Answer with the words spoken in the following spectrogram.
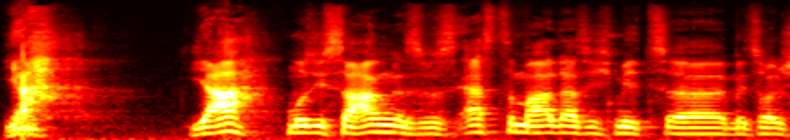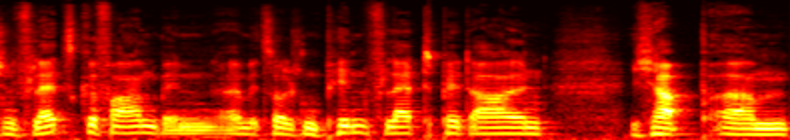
Ja, ja, muss ich sagen, es ist das erste Mal, dass ich mit, äh, mit solchen Flats gefahren bin, äh, mit solchen Pin-Flat-Pedalen. Ich habe ähm,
